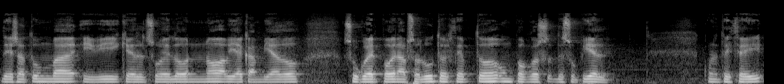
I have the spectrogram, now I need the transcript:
de esa tumba y vi que el suelo no había cambiado su cuerpo en absoluto excepto un poco de su piel. 46,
